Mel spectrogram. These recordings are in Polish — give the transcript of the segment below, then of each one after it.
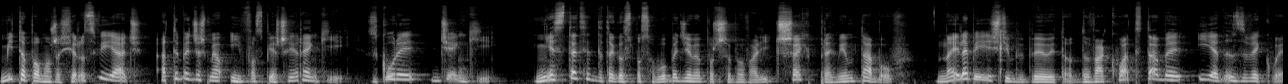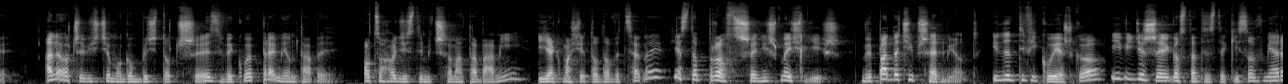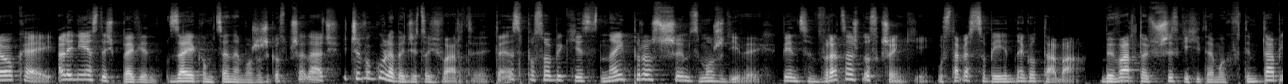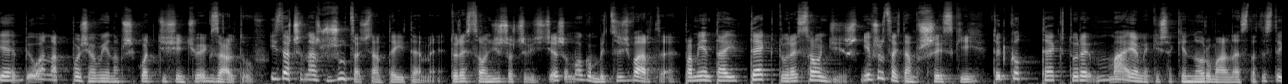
Mi to pomoże się rozwijać, a Ty będziesz miał info z pierwszej ręki. Z góry dzięki. Niestety do tego sposobu będziemy potrzebowali trzech premium tabów. Najlepiej jeśli by były to dwa quad taby i jeden zwykły. Ale oczywiście mogą być to trzy zwykłe premium taby. O co chodzi z tymi trzema tabami i jak ma się to do wyceny? Jest to prostsze niż myślisz. Wypada ci przedmiot, identyfikujesz go i widzisz, że jego statystyki są w miarę ok, ale nie jesteś pewien, za jaką cenę możesz go sprzedać i czy w ogóle będzie coś warty. Ten sposobik jest najprostszym z możliwych, więc wracasz do skrzynki, ustawiasz sobie jednego taba, by wartość wszystkich itemów w tym tabie była na poziomie na przykład 10 egzaltów i zaczynasz wrzucać tam te itemy, które sądzisz oczywiście, że mogą być coś warte. Pamiętaj, te, które sądzisz, nie wrzucaj tam wszystkich, tylko te, które mają jakieś takie normalne statystyki.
